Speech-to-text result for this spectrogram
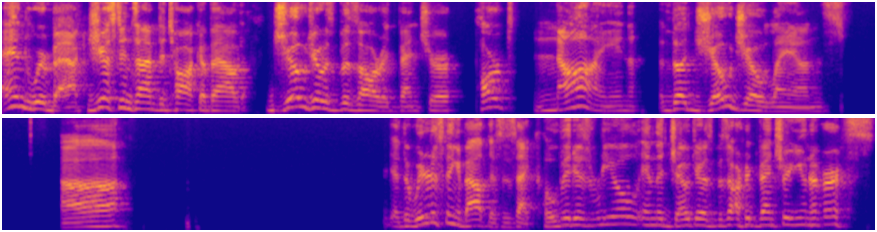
And we're back just in time to talk about JoJo's Bizarre Adventure, Part 9, The JoJo Lands. Uh the weirdest thing about this is that COVID is real in the JoJo's Bizarre Adventure universe,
